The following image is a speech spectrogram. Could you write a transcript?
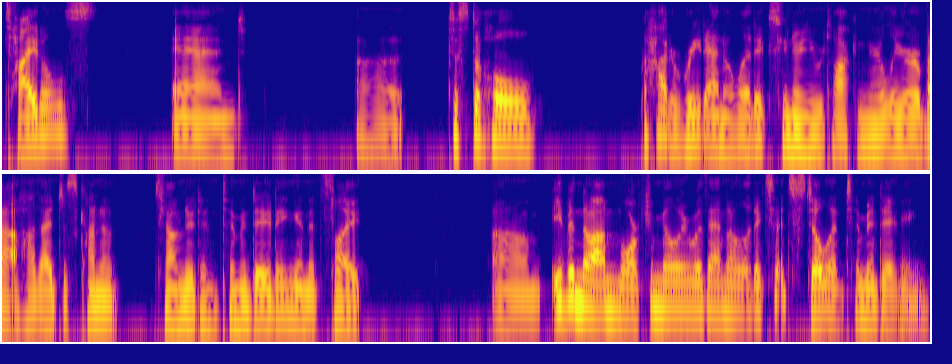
titles, and uh, just the whole how to read analytics. You know, you were talking earlier about how that just kind of sounded intimidating, and it's like, um, even though I'm more familiar with analytics, it's still intimidating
